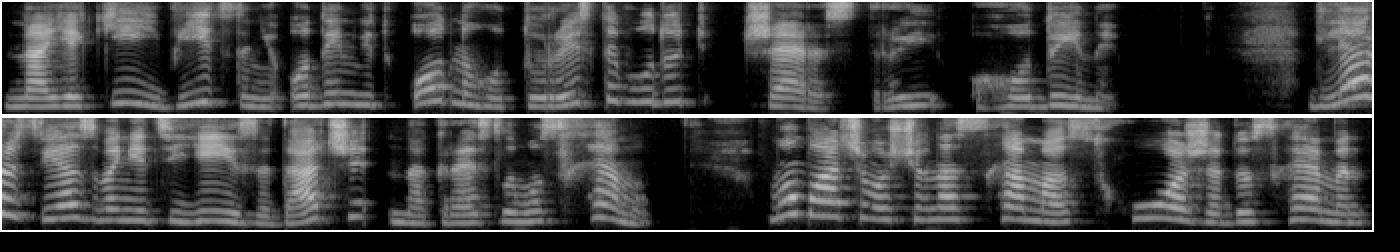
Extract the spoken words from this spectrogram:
На якій відстані один від одного туристи будуть через 3 години. Для розв'язування цієї задачі накреслимо схему. Ми бачимо, що в нас схема схожа до схеми,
